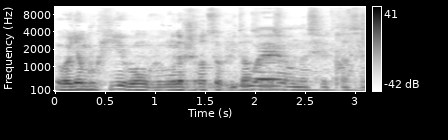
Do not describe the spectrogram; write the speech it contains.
Ouais, il y a un bouclier, bon, on achètera de ça plus tard. ouais, on achètera ça,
